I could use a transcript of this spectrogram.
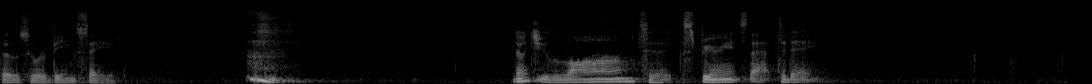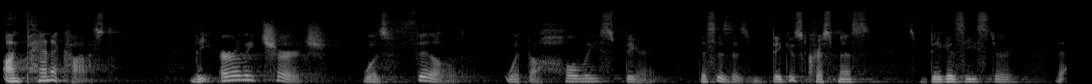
those who are being saved. Don't you long to experience that today? On Pentecost, the early church was filled with the Holy Spirit. This is as big as Christmas, as big as Easter, the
